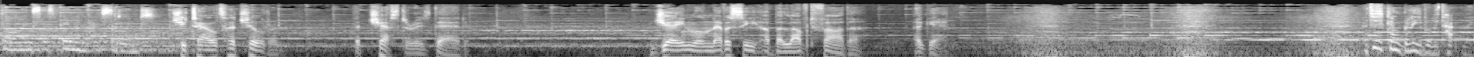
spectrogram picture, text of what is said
Darlings, there's been an accident. She tells her children that Chester is dead. Jane will never see her beloved father again. I just can't believe it was happening.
